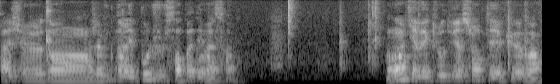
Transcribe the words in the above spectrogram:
Ouais, je- dans- j'avoue que dans l'épaule je le sens pas des masses. ouais. Moins qu'avec l'autre version que tu avais pu avoir.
